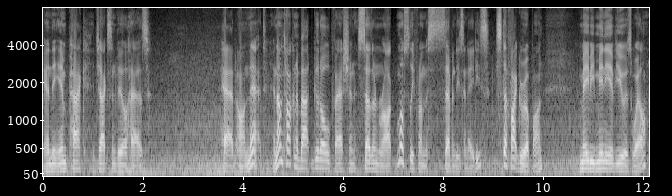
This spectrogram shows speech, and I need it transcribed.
and the impact Jacksonville has had on that. And I'm talking about good old-fashioned Southern rock, mostly from the 70s and 80s. Stuff I grew up on. Maybe many of you as well.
